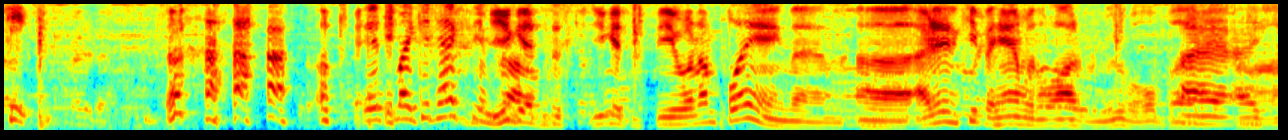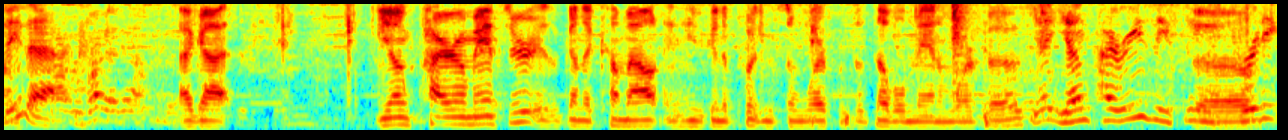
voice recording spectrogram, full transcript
Peek. okay. It's my Catexium You get to you get to see what I'm playing then. Uh, I didn't keep a hand with a lot of removal, but I, I uh, see that. I got young pyromancer is gonna come out and he's gonna put in some work with the double manamorphose Yeah, young Pyrese seems So- pretty,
